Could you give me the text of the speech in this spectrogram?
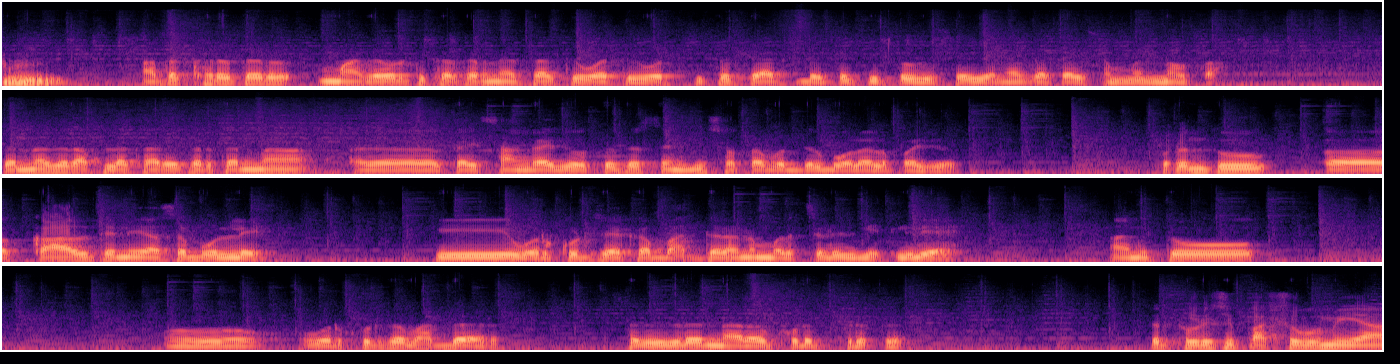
आता खरं तर माझ्यावर टीका करण्याचा किंवा तेवर तिथं त्यात बैठकी तो विषय येण्याचा काही संबंध नव्हता. त्यांना जर आपल्या कार्यकर्त्यांना काही सांगायचं होतं तर त्यांनी स्वतःबद्दल बोलायला पाहिजे होतं. परंतु काल त्यांनी असं बोलले की वरकोटच्या एका भाद्रानं मर्सिडीज घेतलेली आहे. आणि तो अं, वरकुटचा भाद्र सगळीकडे नारळ फोडत फिरतोय. तर थोडीशी पार्श्वभूमी या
